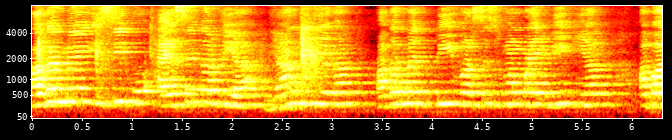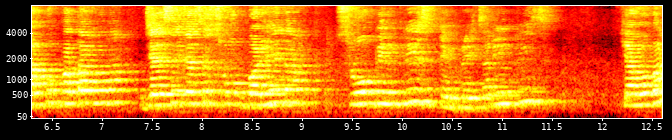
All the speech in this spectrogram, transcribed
अगर मैं इसी को ऐसे कर दिया, ध्यान दीजिएगा। अगर मैं P versus one by V किया, अब आपको पता होगा जैसे जैसे स्लोप बढ़ेगा स्लोप इंक्रीज टेम्परेचर इंक्रीज क्या होगा?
